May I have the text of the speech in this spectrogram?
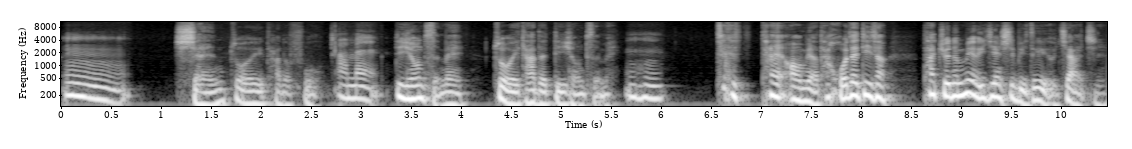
嗯，神作为他的父，阿门。弟兄姊妹作为他的弟兄姊妹，嗯哼，这个太奥妙。他活在地上，他觉得没有一件事比这个有价值。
